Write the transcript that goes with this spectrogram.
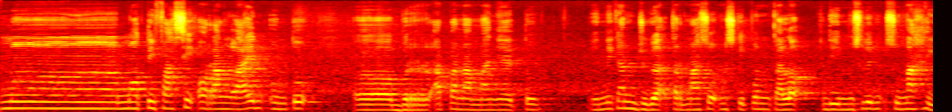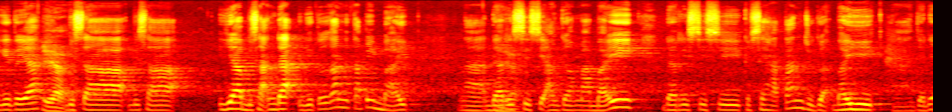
memotivasi orang lain untuk eh, ber apa namanya itu ini kan juga termasuk meskipun kalau di muslim sunnah gitu ya Iya. bisa bisa iya bisa enggak gitu kan tapi baik. Nah dari Iya. sisi agama baik dari sisi kesehatan juga baik. Nah jadi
